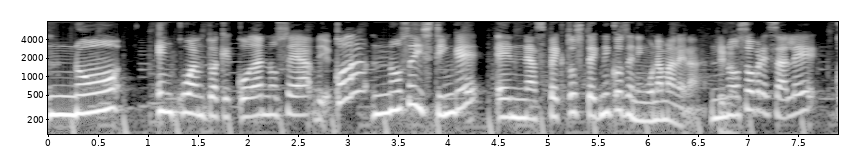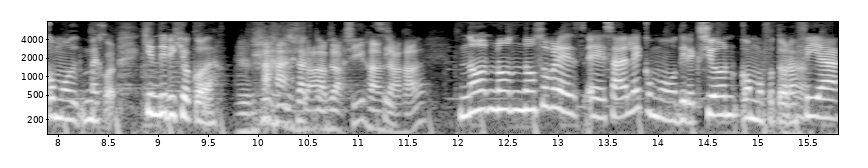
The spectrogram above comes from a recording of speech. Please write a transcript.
no en cuanto a que Coda no sea... Coda no se distingue en aspectos técnicos de ninguna manera. Sí, no, no. sobresale como mejor. ¿Quién dirigió Coda? Ajá, exacto. Sí. No, no, no sobresale como dirección, como fotografía.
